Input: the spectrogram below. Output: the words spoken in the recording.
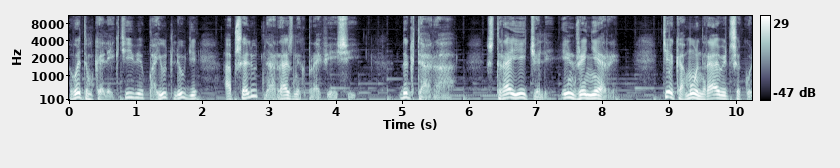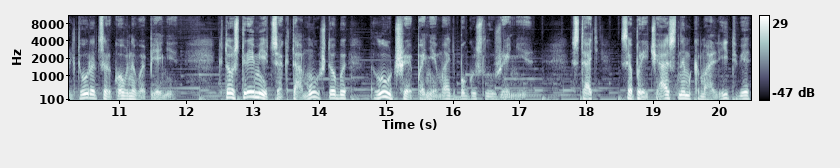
В этом коллективе поют люди абсолютно разных профессий. Доктора, строители, инженеры, те, кому нравится культура церковного пения, кто стремится к тому, чтобы лучше понимать богослужение, стать сопричастным к молитве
